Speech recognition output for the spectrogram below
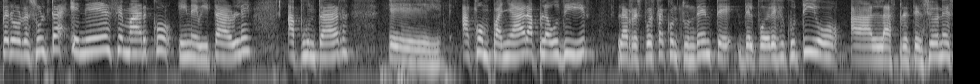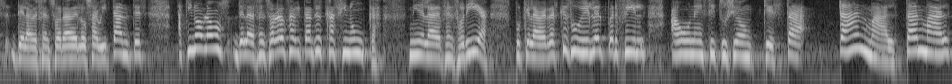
Pero resulta en ese marco inevitable apuntar, eh, acompañar, aplaudir la respuesta contundente del Poder Ejecutivo a las pretensiones de la Defensora de los Habitantes. Aquí no hablamos de la Defensora de los Habitantes casi nunca, ni de la Defensoría, porque la verdad es que subirle el perfil a una institución que está tan mal, tan mal,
